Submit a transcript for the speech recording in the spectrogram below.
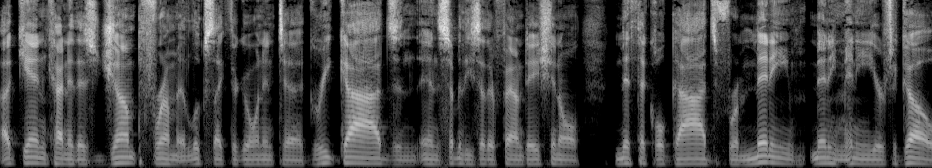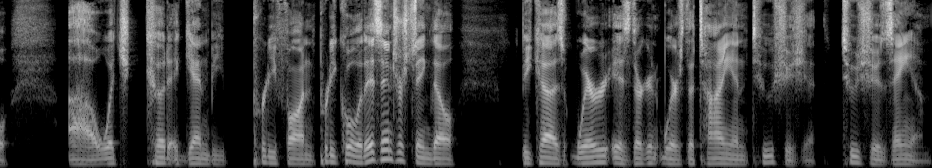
again kind of this jump from it looks like they're going into Greek gods and and some of these other foundational mythical gods from many many many years ago, uh, which could again be pretty fun, pretty cool. It is interesting though because where is there going where's the tie-in to Shazam, to Shazam?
